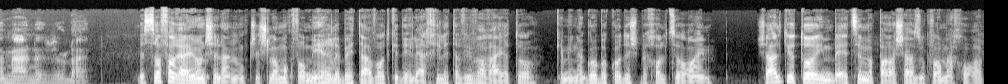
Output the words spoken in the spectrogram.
למען הזולת. בסוף הריאיון שלנו, כששלמה כבר מיהר לבית האבות כדי להאכיל את אביו ורעייתו, כמנהגו בקודש בכל צהריים, שאלתי אותו אם בעצם הפרשה הזו כבר מאחוריו.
